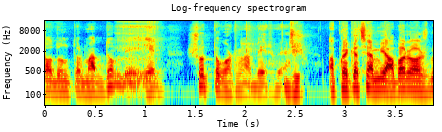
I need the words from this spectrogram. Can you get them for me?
তদন্তর মাধ্যমে এর সত্য ঘটনা বের হয়ে আপনার কাছে আমি আবারও আসব।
